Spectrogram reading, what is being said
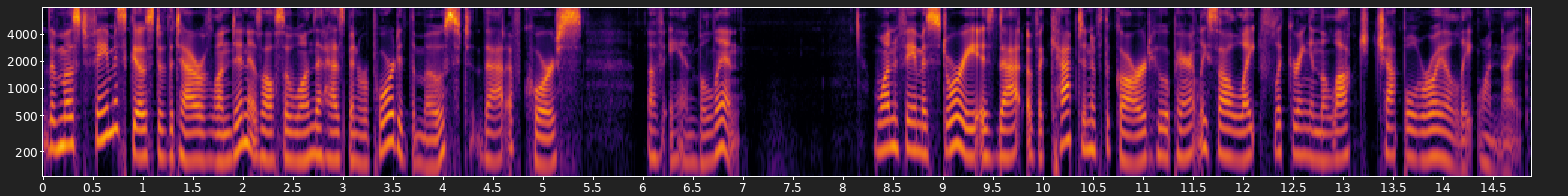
The most famous ghost of the Tower of London is also one that has been reported the most, that, of course, of Anne Boleyn. One famous story is that of a captain of the guard who apparently saw light flickering in the locked Chapel Royal late one night.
